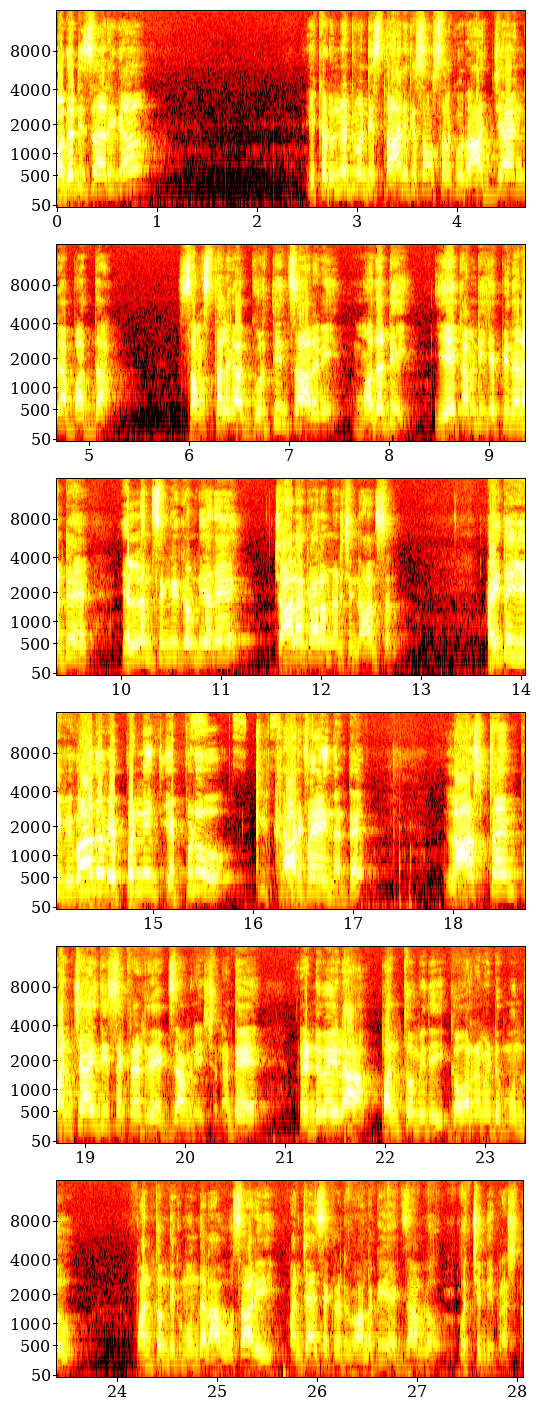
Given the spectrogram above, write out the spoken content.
మొదటిసారిగా ఇక్కడ ఉన్నటువంటి స్థానిక సంస్థలకు రాజ్యాంగబద్ధ సంస్థలుగా గుర్తించాలని మొదటి ఏ కమిటీ చెప్పిందనంటే ఎల్ఎం సింగ్ కమిటీ అనే చాలా కాలం నడిచింది. ఆన్సర్ అయితే ఈ వివాదం ఎప్పటి నుంచి ఎప్పుడు క్లారిఫై అయిందంటే last time panchayat secretary examination అంటే రెండు వేల పంతొమ్మిది గవర్నమెంట్ ముందు పంతొమ్మిదికి ముందల ఓసారి పంచాయతీ సెక్రటరీ వాళ్ళకి ఎగ్జామ్లో వచ్చింది ప్రశ్న.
